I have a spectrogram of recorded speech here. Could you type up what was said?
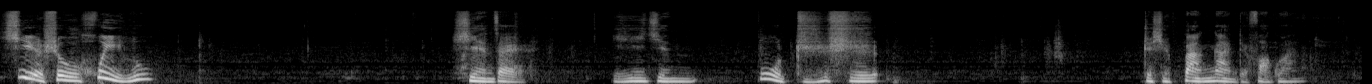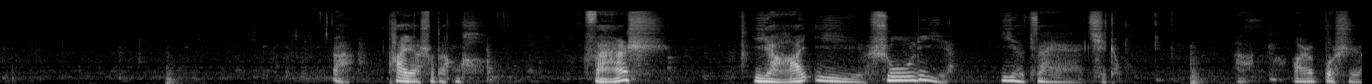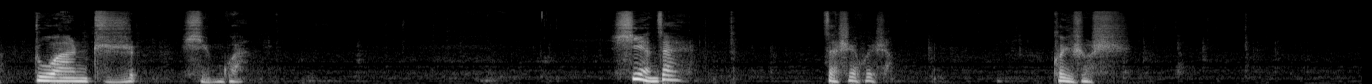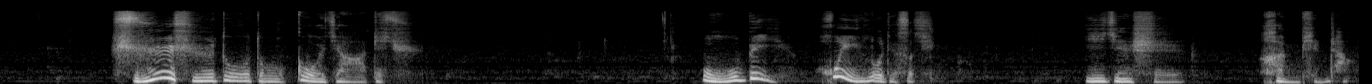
接受贿赂，现在已经不只是这些办案的法官啊，他也说的很好，凡是。衙役书吏也在其中，啊，而不是专职行官。现在在社会上可以说是许许多多国家地区舞弊贿赂的事情。已经是很平常，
